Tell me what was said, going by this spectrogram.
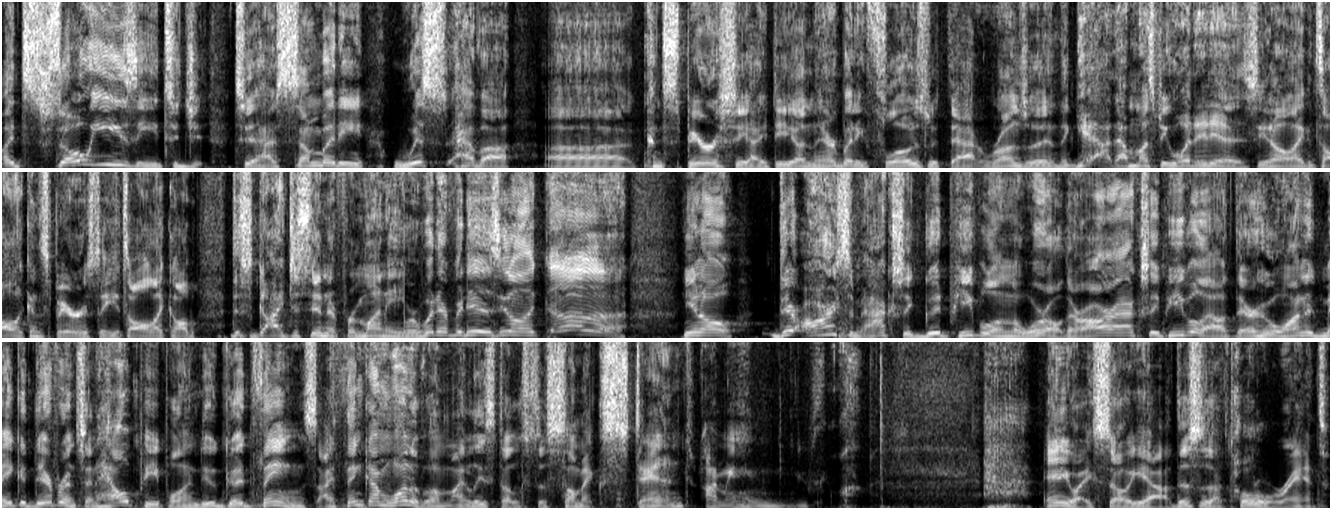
It's so easy to to have somebody whis- have a uh, conspiracy idea and everybody flows with that and runs with it and think, yeah, that must be what it is. You know, like it's all a conspiracy. It's all like all this guy just in it for money or whatever it is. You know, like ugh. You know, there are some actually good people in the world. There are actually people out there who want to make a difference and help people and do good things. I think I'm one of them, at least to some extent. I mean. Anyway, so yeah, this is a total rant.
